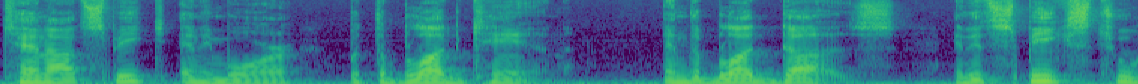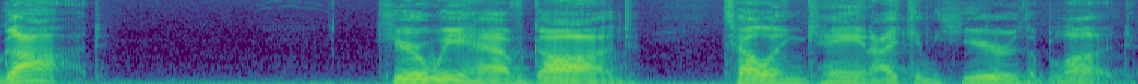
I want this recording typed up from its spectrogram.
cannot speak anymore, but the blood can. And the blood does. And it speaks to God. Here we have God telling Cain, I can hear the blood.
